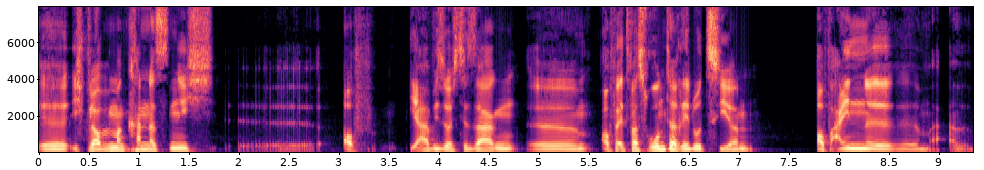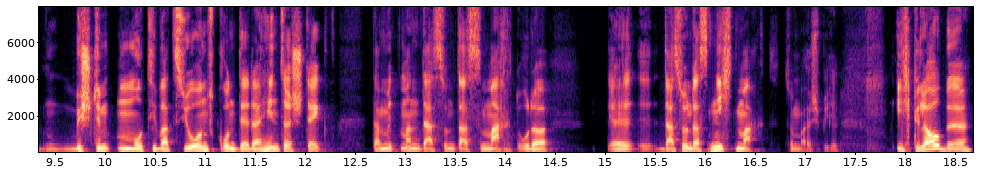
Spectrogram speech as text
äh, ich glaube, man kann das nicht äh, auf, ja, wie soll ich dir sagen, äh, auf etwas runter reduzieren, auf einen äh, bestimmten Motivationsgrund, der dahinter steckt, damit man das und das macht oder äh, das und das nicht macht, zum Beispiel. Ich glaube,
